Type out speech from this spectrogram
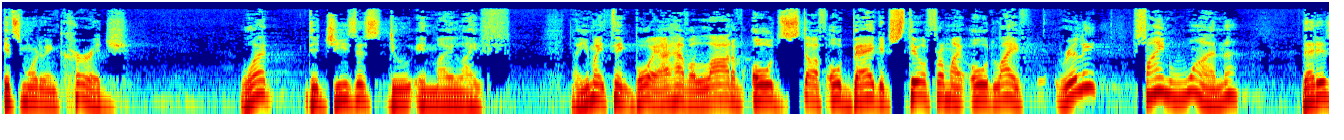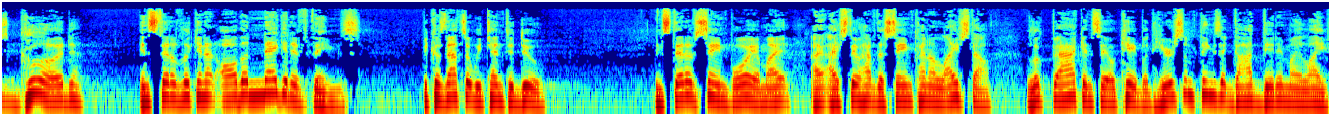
it's more to encourage. What did Jesus do in my life? Now, you might think, boy, I have a lot of old stuff, old baggage still from my old life. Really? Find one that is good instead of looking at all the negative things, because that's what we tend to do. Instead of saying, boy, am I, I, I still have the same kind of lifestyle, look back and say, okay, but here's some things that God did in my life,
